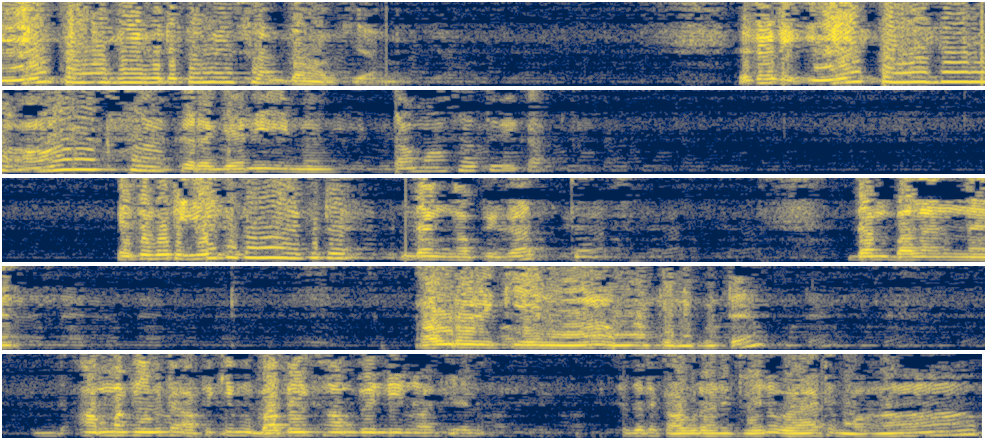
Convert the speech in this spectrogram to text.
ඒ පැහැදීමට තමයි ශ්‍රද්ධාව කියන්නේ. එතකොට ඒ පැහැදීම ආරක්ෂා කර ගැනීම තමා සතු එකක්. එතකොට ඒක තමයි අපිට දැන් අපි ගත්තොත් දැන් බලන්න කවුරුහරි කියනවා අම්මා කෙනෙකුට අම්මා කෙනෙකුට අපි කියමු බබෙක් හම්බ වෙන්න ඉන්නවා කියලා. එතකොට කවුරු හරි කියන ඔයාට මහා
